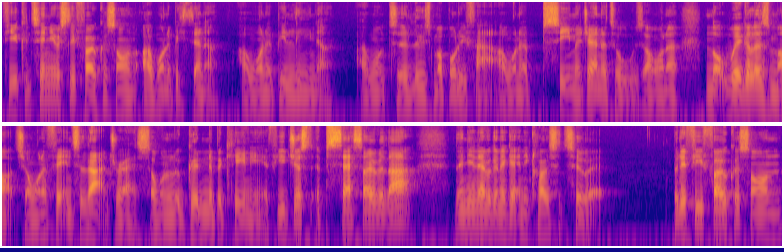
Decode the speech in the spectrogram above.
If you continuously focus on, I want to be thinner, I want to be leaner, I want to lose my body fat. I want to see my genitals. I want to not wiggle as much. I want to fit into that dress. I want to look good in a bikini. If you just obsess over that, then you're never going to get any closer to it. But if you focus on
